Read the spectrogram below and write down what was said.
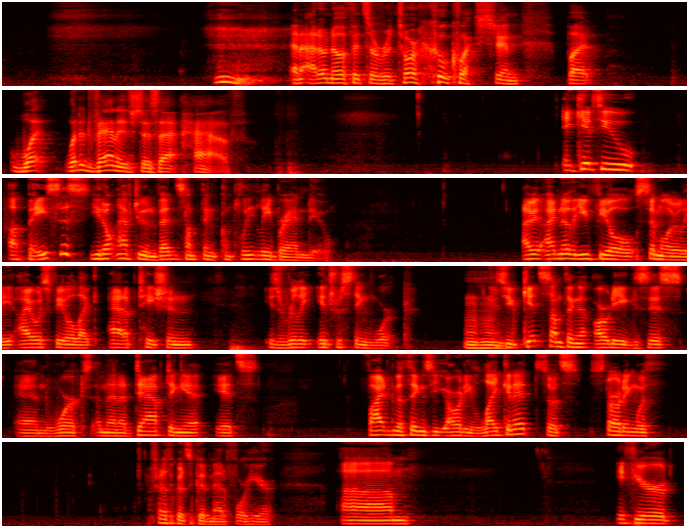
Hmm. And I don't know if it's a rhetorical question, but what what advantage does that have? It gives you a basis. You don't have to invent something completely brand new. I mean, I know that you feel similarly. I always feel like adaptation is really interesting work because you get something that already exists and works, and then adapting it, it's finding the things that you already like in it. So it's starting with. I'm trying to think what's a good metaphor here. Um, if you're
